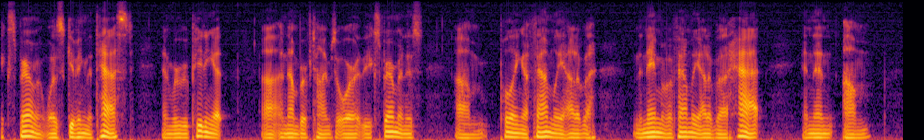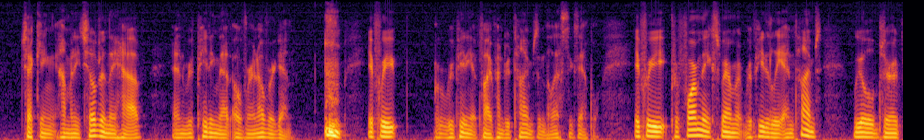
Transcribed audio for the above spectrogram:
experiment was giving the test and we're repeating it uh, a number of times, or the experiment is um, pulling a family out of a the name of a family out of a hat, and then um, checking how many children they have, and repeating that over and over again. if we were repeating it 500 times in the last example, if we perform the experiment repeatedly n times, we will observe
